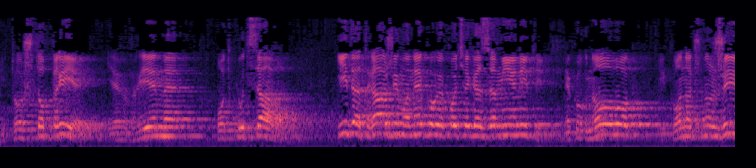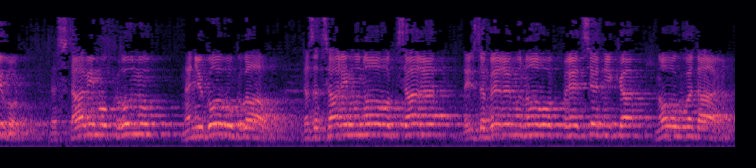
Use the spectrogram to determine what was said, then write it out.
I to što prije, jer vrijeme otkucava. I da tražimo nekoga ko će ga zamijeniti, nekog novog i konačno živog, da stavimo krunu na njegovu glavu, da zacarimo novog cara, da izaberemo novog predsjednika, novog vladara.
